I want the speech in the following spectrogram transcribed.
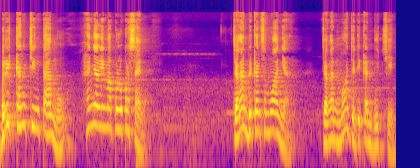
Berikan cintamu hanya 50%. Jangan berikan semuanya. Jangan mau jadikan bucin.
